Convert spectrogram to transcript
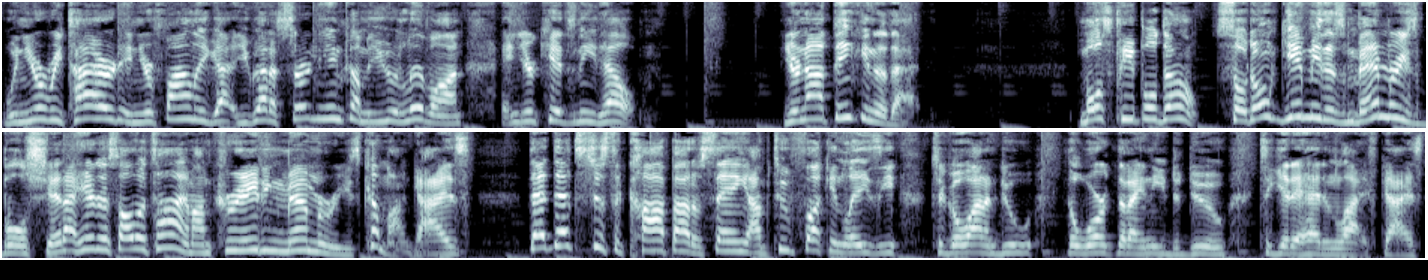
when you're retired and you're finally got you got a certain income that you live on and your kids need help? You're not thinking of that. Most people don't. So don't give me this memories bullshit. I hear this all the time. I'm creating memories. Come on, guys. That that's just a cop out of saying I'm too fucking lazy to go out and do the work that I need to do to get ahead in life, guys.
